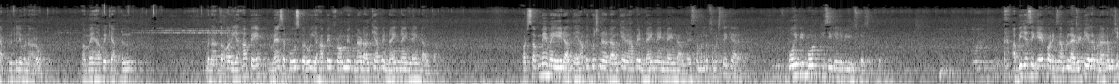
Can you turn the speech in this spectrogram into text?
कैपिटल के लिए बना रहा हूँ और मैं यहाँ पे कैपिटल बनाता और यहाँ पे मैं सपोज करूँ यहाँ पे फ्रॉम में ना डाल के यहाँ पे नाइन नाइन नाइन डालता और सब में मैं यही डालता यहाँ पे कुछ ना डाल के यहाँ पे नाइन नाइन नाइन डालता इसका मतलब समझते क्या है कोई भी बोर्ड किसी के लिए भी यूज़ कर सकते हो अभी जैसे क्या है फॉर एग्जाम्पल लाइबिलिटी अगर बनाना मुझे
